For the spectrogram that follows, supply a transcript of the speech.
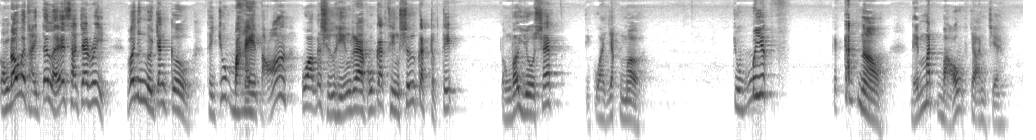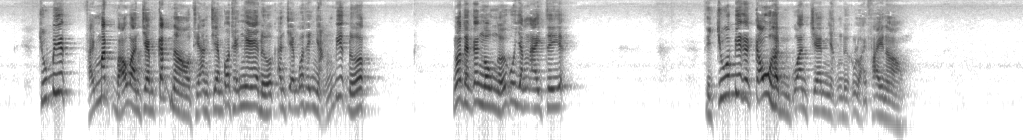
Còn đối với thầy tế lễ Sachari, với những người chăn cừu, thì Chúa bày tỏ qua cái sự hiện ra của các thiên sứ cách trực tiếp. Còn với Joseph thì qua giấc mơ. Chúa biết cái cách nào để mách bảo cho anh chị em. Chúa biết phải mách bảo anh chị em cách nào thì anh chị em có thể nghe được, anh chị em có thể nhận biết được nói theo cái ngôn ngữ của dân IT á, thì Chúa biết cái cấu hình của anh chị em nhận được cái loại file nào.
